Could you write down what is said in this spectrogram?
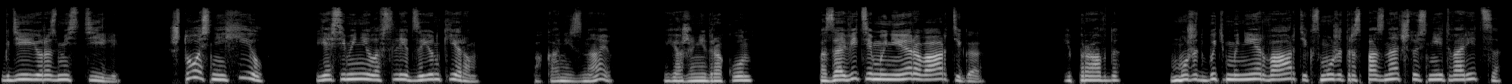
где ее разместили. «Что с ней, Хил?» Я семенила вслед за юнкером. «Пока не знаю. Я же не дракон. Позовите Маниера Артига. И правда, может быть, Маниер Артик сможет распознать, что с ней творится,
